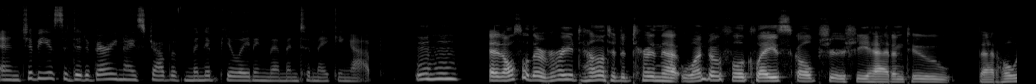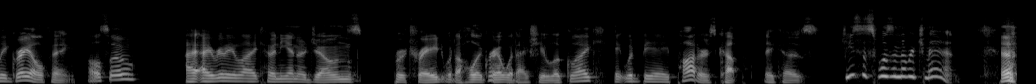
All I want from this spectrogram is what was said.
And Chibiusa did a very nice job of manipulating them into making up. Mm-hmm. And also they're very talented to turn that wonderful clay sculpture she had into that Holy Grail thing. Also, I, I really like how Indiana Jones portrayed what a Holy Grail would actually look like. It would be a potter's cup because Jesus wasn't a rich man. but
